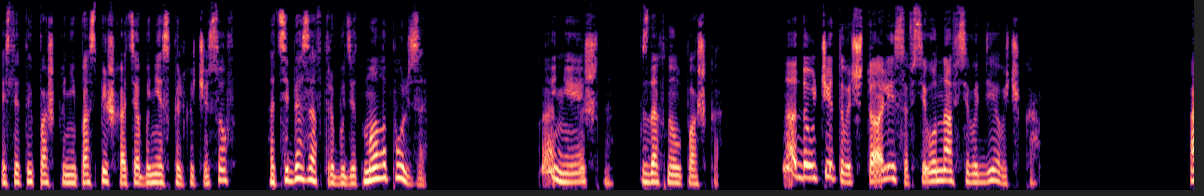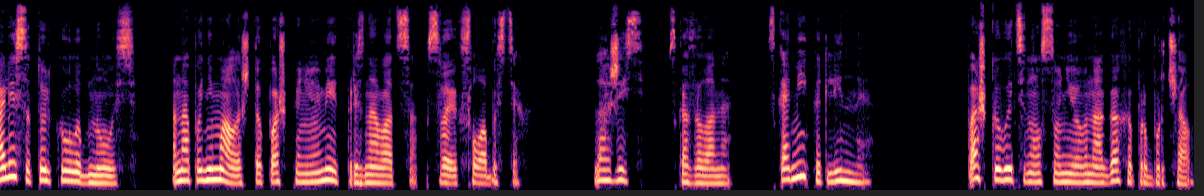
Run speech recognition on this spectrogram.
Если ты, Пашка, не поспишь хотя бы несколько часов, от тебя завтра будет мало пользы». «Конечно», — вздохнул Пашка. «Надо учитывать, что Алиса всего-навсего девочка». Алиса только улыбнулась. Она понимала, что Пашка не умеет признаваться в своих слабостях. «Ложись», — сказала она. «Скамейка длинная». Пашка вытянулся у нее в ногах и пробурчал.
